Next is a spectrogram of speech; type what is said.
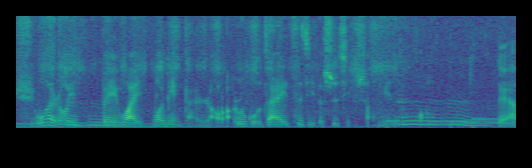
去，我很容易被外外面干扰了。如果在自己的事情上面的话，嗯嗯，对啊，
